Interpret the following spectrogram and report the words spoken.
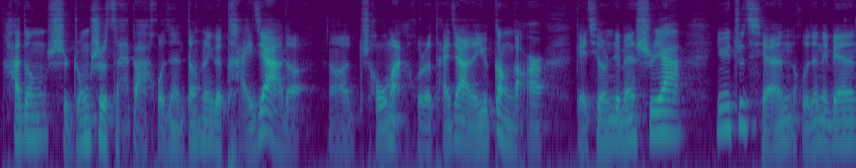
哈登始终是在把火箭当成一个抬价的。啊，筹码或者抬价的一个杠杆儿，给七六人这边施压。因为之前火箭那边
